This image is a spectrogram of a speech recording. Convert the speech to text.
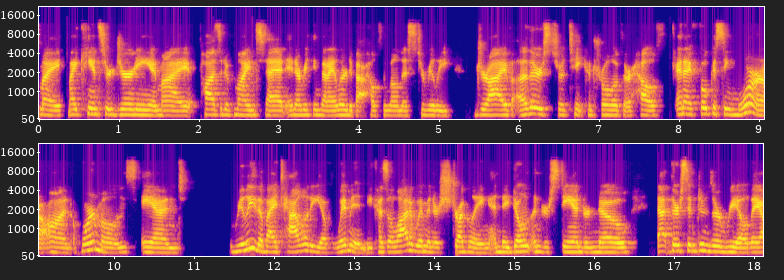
my my cancer journey and my positive mindset and everything that I learned about health and wellness to really drive others to take control of their health. And I'm focusing more on hormones and really the vitality of women because a lot of women are struggling and they don't understand or know that their symptoms are real. They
